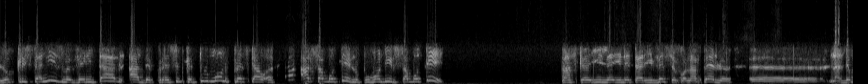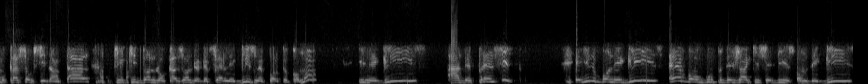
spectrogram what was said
Le christianisme véritable a des principes que tout le monde presque a, a saboté. Nous pouvons dire saboté parce qu'il est, arrivé ce qu'on appelle euh, la démocratie occidentale qui, qui donne l'occasion de, de faire l'Église n'importe comment. Une Église a des principes. Et une bonne Église, un bon groupe de gens qui se disent hommes d'Église,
